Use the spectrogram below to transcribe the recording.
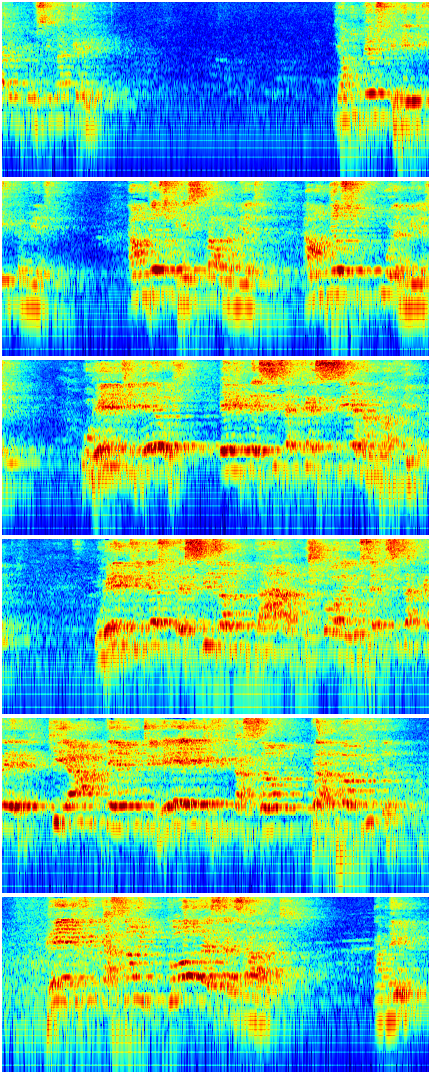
forma, se você está aqui, é porque você ainda crê. E há um Deus que reedifica mesmo. Há um Deus que restaura mesmo. Há um Deus que cura mesmo. O reino de Deus, ele precisa crescer na tua vida. O reino de Deus precisa mudar a tua história. Você precisa crer que há um tempo de reedificação para a tua vida. Reedificação em todas as áreas. Amém?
